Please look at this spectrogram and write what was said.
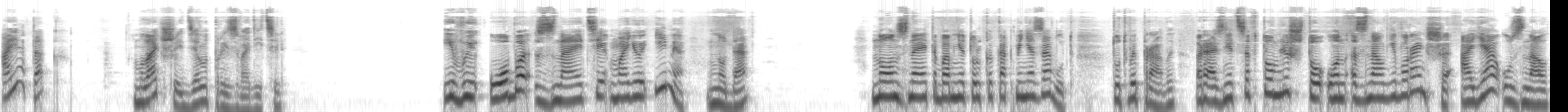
А я так, младший делопроизводитель. И вы оба знаете мое имя? Ну да. Но он знает обо мне только, как меня зовут. Тут вы правы. Разница в том лишь, что он знал его раньше, а я узнал,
